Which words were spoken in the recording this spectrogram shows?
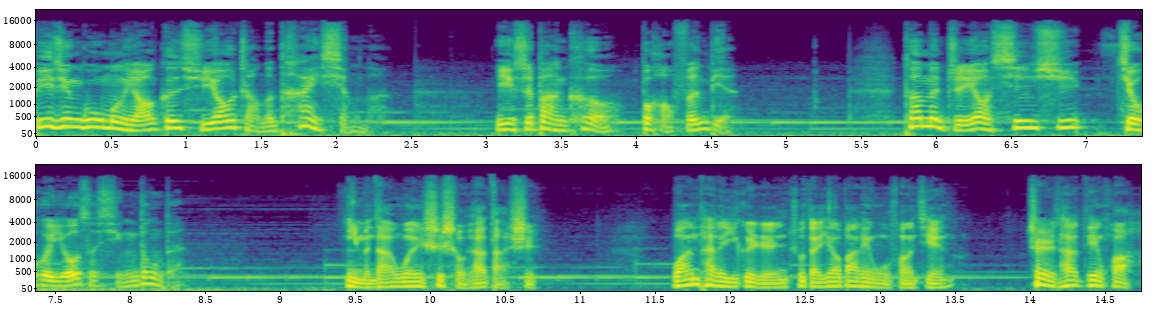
毕竟顾梦瑶跟徐瑶长得太像了，一时半刻不好分辨。他们只要心虚，就会有所行动的。你们的安危是首要大事，我安排了一个人住在幺八零五房间，这是他的电话，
